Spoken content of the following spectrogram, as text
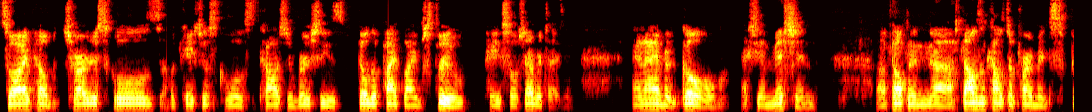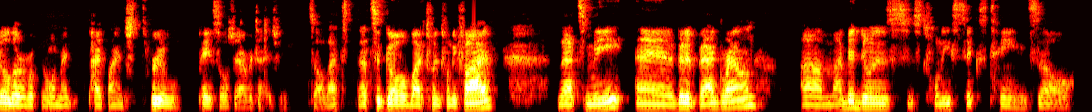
so I've helped charter schools, vocational schools, college universities fill the pipelines through paid social advertising. And I have a goal, actually a mission, of helping uh, thousand college departments fill their enrollment pipelines through paid social advertising. So that's that's a goal by 2025. That's me. And a bit of background. Um, I've been doing this since 2016. So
